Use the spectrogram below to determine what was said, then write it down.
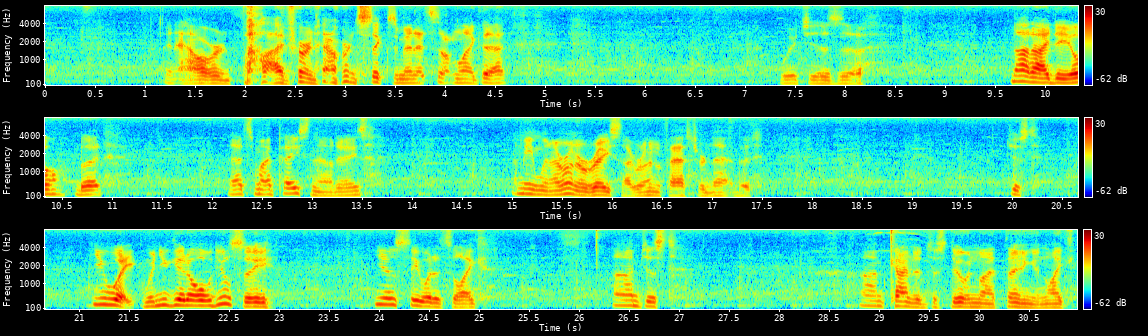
an hour and five or an hour and six minutes, something like that, which is uh, not ideal, but that's my pace nowadays. I mean, when I run a race, I run faster than that, but just you wait. When you get old, you'll see. You'll see what it's like. I'm just I'm kind of just doing my thing and like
